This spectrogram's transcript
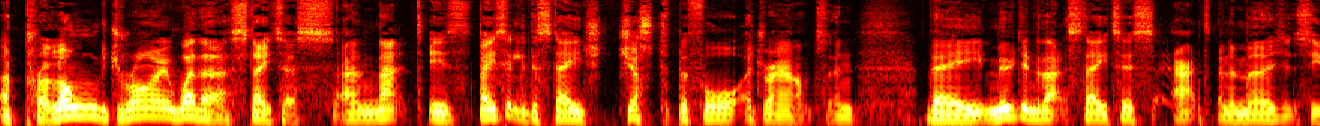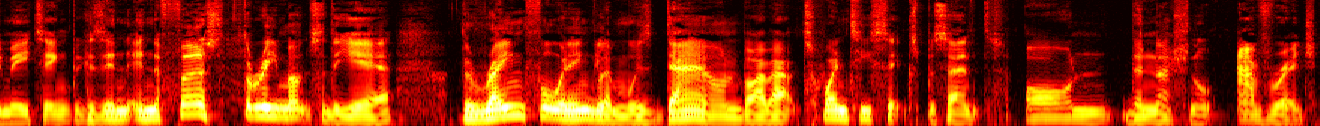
a prolonged dry weather status, and that is basically the stage just before a drought. And they moved into that status at an emergency meeting because in, in the first three months of the year, the rainfall in England was down by about 26% on the national average.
